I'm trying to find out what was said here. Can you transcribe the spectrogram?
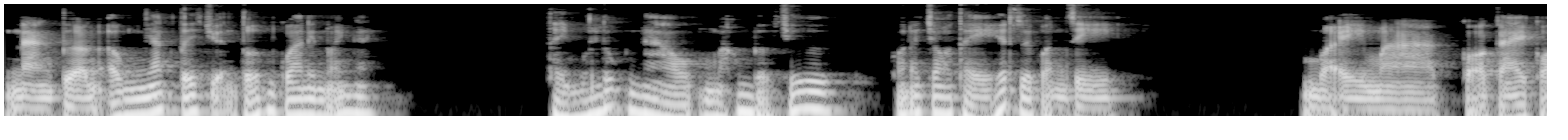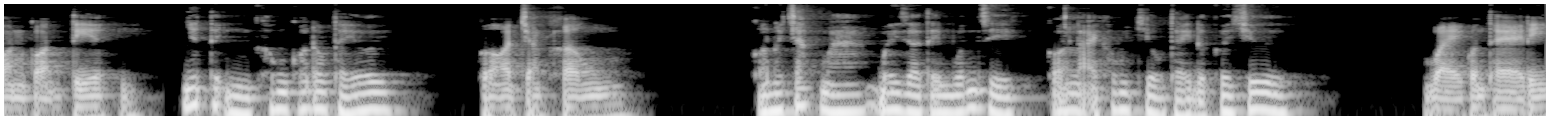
Nàng tưởng ông nhắc tới chuyện tối hôm qua nên nói ngay. Thầy muốn lúc nào mà không được chứ? Con đã cho thầy hết rồi còn gì? Vậy mà có cái còn còn tiếc. Nhất định không có đâu thầy ơi. Có chắc không? Con nói chắc mà, Bây giờ thầy muốn gì, Con lại không chiều thầy được cơ chứ? Vậy con thề đi.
